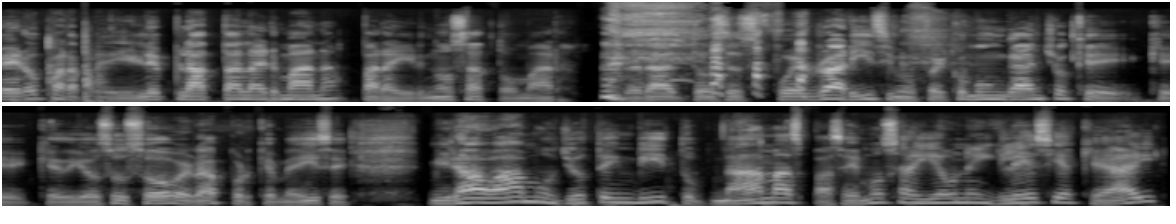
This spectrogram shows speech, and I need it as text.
pero para pedirle plata a la hermana para irnos a tomar, ¿verdad? Entonces fue rarísimo, fue como un gancho que, que, que, Dios usó, ¿verdad? Porque me dice, mira, vamos, yo te invito, nada más pasemos ahí a una iglesia que hay,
